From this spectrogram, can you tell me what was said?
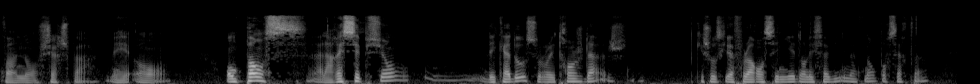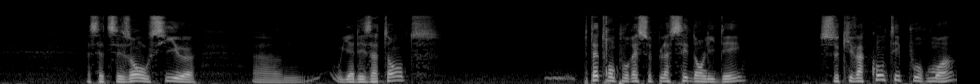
Enfin, non, on ne cherche pas, mais on, pense à la réception des cadeaux selon les tranches d'âge, quelque chose qu'il va falloir enseigner dans les familles maintenant pour certains. à cette saison aussi euh, euh, où il y a des attentes, peut-être on pourrait se placer dans l'idée, ce qui va compter pour moi,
